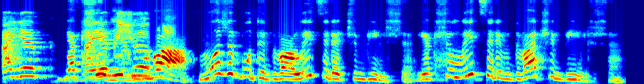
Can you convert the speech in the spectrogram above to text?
а як Якщо, якщо- їх два, може бути два лицаря чи більше? Якщо лицарів два чи більше?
